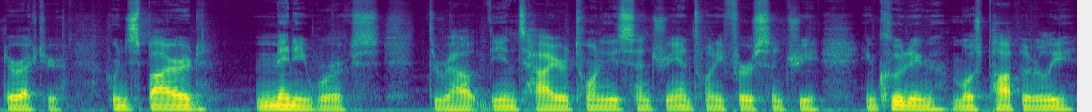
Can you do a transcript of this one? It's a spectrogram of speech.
director who inspired many works throughout the entire 20th century and 21st century, including, most popularly,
